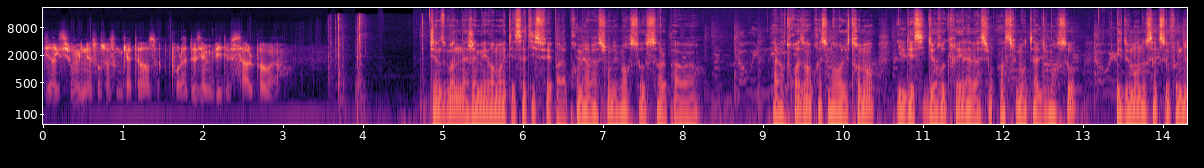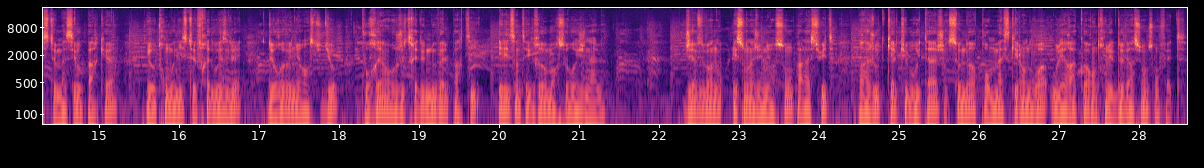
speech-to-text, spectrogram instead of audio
Direction 1974 pour la deuxième vie de Soul Power. James Bond n'a jamais vraiment été satisfait par la première version du morceau Soul Power. Alors trois ans après son enregistrement, il décide de recréer la version instrumentale du morceau et demande au saxophoniste Maceo Parker et au tromboniste Fred Wesley de revenir en studio pour réenregistrer de nouvelles parties et les intégrer au morceau original. James Bond et son ingénieur son, par la suite, rajoutent quelques bruitages sonores pour masquer l'endroit où les raccords entre les deux versions sont faits.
